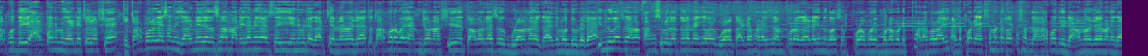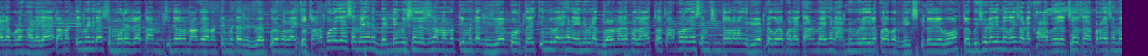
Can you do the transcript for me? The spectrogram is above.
তারপর দিয়ে আরেকটা এনিমি গাড়ি নিয়ে চলে আসে। তো তারপরে গাইস আমি গাড়ি নিয়ে যাচ্ছিলাম আর এখানে গাইস এই এনিমিটা গাড়ি চেয়ে নামে যায়, তো তারপরে ভাই আমি যখন আসি, তো আবার ওই গুলাল মারা গাড়ির মধ্যে উঠে যায়। কিন্তু গাইস আমার কাছে ছিল, যার জন্য আমি একবার গুলাল গাড়িটা ফাটা ফাটাইছিলাম পুরো গাড়িটা কিন্তু গাইস পুরো মোটামুটি ফাটা ফেলাই। এন্ড পরে এক্সিডেন্টে কয়েকটা শট লাগার পর ডাউন হয়ে যায় মানে গাড়িটা পুরো ফাটে যায়। তো আমার টিমমেট গাইস মরে যায়, তো আমি চিন্তা করলাম, আগে আমার টিমমেটটা রিভাইভ করে ফেলাই। তো তারপরে গেছে আমি এখানে বেন্ডিং মিশনে যাচ্ছিলাম, আমার টিমমেটটা রিভাইভ করতে। কিন্তু ভাই এখানে এনিমিটা গুলাল মারা ফেলায়। তো তারপরে গাইস আমি চিন্তা করলাম আমাকে রিভাইভটা করে ফেলাই। কারণ ভাই এখানে আমি মরে গেলে পরে আবার রিস্ক কেটে যাব। তো বিষয়টা কিন্তু গাইস অনেক খারাপ হয়ে যাচ্ছে। তারপর গেছে আমি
